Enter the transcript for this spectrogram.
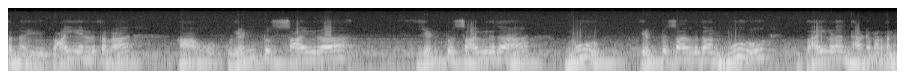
ತನ್ನ ಈ ಬಾಯಿ ಏನಿರುತ್ತಲ್ಲ, ಆ ಎಂಟು ಸಾವಿರ, ಎಂಟು ಸಾವಿರದ ನೂರು, ಎಂಟು ಸಾವಿರದ ನೂರು ಬಾಯಿಗಳನ್ನು ಧಾರಣೆ ಮಾಡ್ತಾನೆ.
